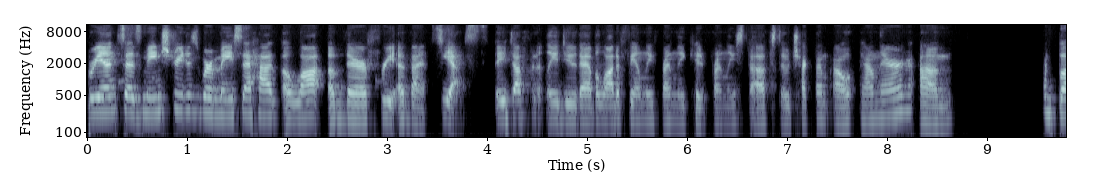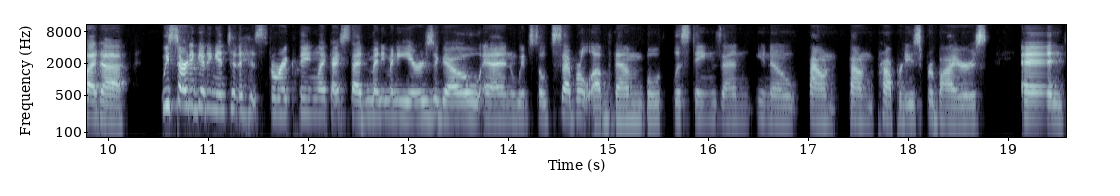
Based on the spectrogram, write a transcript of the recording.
Brienne says Main Street is where Mesa has a lot of their free events. Yes, they definitely do. They have a lot of family friendly, kid friendly stuff. So check them out down there. Um, but uh, we started getting into the historic thing, like I said, many, many years ago, and we've sold several of them, both listings and you know found found properties for buyers. And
